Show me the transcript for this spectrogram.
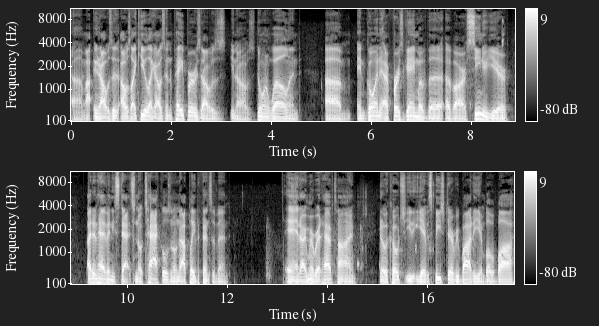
um, I, you know, I was I was like you, like I was in the papers, I was, you know, I was doing well, and um, and going our first game of the of our senior year, I didn't have any stats, no tackles, no, no I played defensive end, and I remember at halftime, you know, the coach he, he gave a speech to everybody and blah blah blah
